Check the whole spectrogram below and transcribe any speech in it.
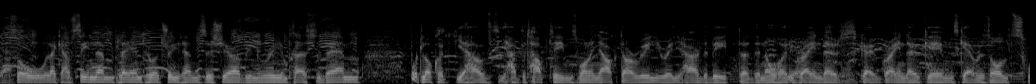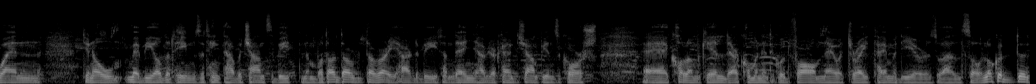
yeah. So, like I've seen them playing two or three times this year. I've been really impressed with them. But look, at you have you have the top teams. One in York are really really hard to beat. They know how to grind out grind out games, get results when you know maybe other teams I think they have a chance of beating them. But they're, they're, they're very hard to beat. And then you have your county champions, of course, uh, Colmcille. They're coming into good form now at the right time of the year as well. So look at the,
